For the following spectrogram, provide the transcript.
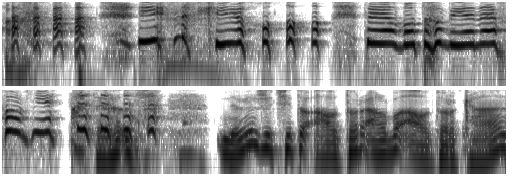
A... Jinak jo, teda po tobě, ne po mně. A teraz, nevím, že či to autor alebo autorka,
